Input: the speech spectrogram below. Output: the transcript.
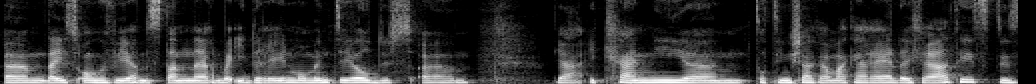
Um, dat is ongeveer de standaard bij iedereen momenteel. Dus um, ja, ik ga niet tot in Chagamaka rijden gratis. Dus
